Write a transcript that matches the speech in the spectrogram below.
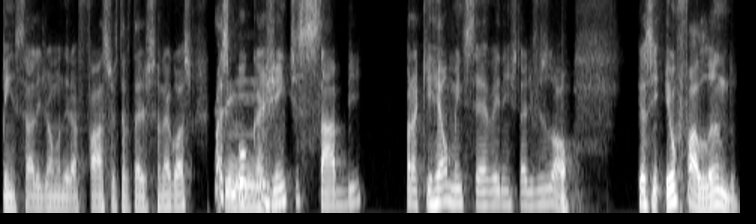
pensar de uma maneira fácil a estratégia do seu negócio, mas Sim. pouca gente sabe para que realmente serve a identidade visual. Porque assim, eu falando,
